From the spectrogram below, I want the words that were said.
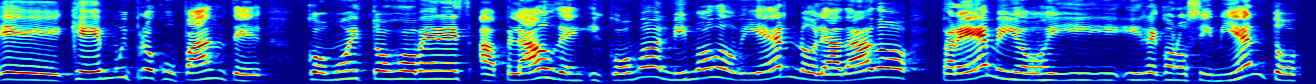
eh, que es muy preocupante cómo estos jóvenes aplauden y cómo el mismo gobierno le ha dado premios y, y- reconocimiento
